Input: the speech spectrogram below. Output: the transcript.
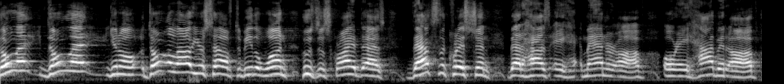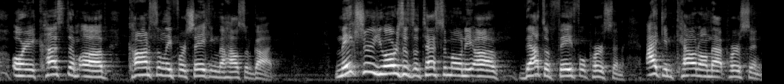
Don't let, don't let, you know, don't allow yourself to be the one who's described as that's the Christian that has a manner of, or a habit of, or a custom of constantly forsaking the house of God. Make sure yours is a testimony of that's a faithful person. I can count on that person.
